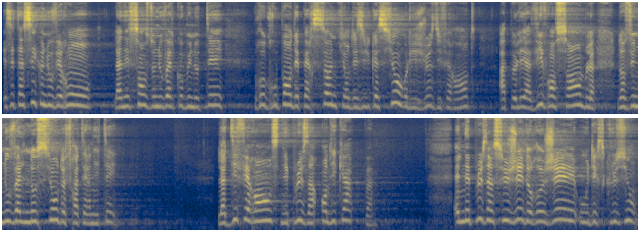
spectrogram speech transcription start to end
Et c'est ainsi que nous verrons la naissance de nouvelles communautés regroupant des personnes qui ont des éducations religieuses différentes, appelées à vivre ensemble dans une nouvelle notion de fraternité. La différence n'est plus un handicap, elle n'est plus un sujet de rejet ou d'exclusion.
